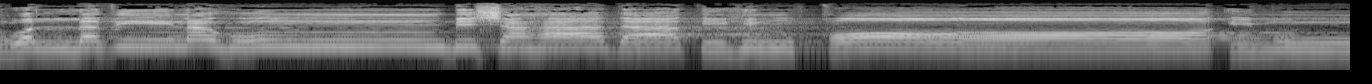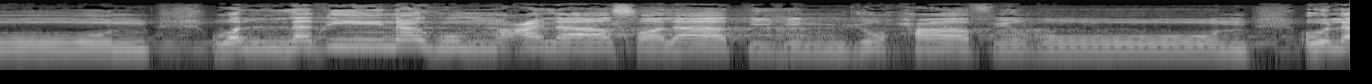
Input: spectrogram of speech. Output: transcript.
والذين هم بشهاداتهم قائمون والذين هم على صلاتهم يحافظون أولئك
